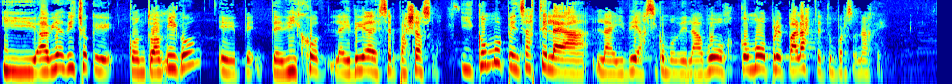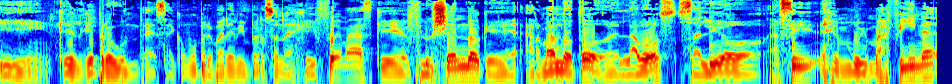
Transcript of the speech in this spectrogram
Y habías dicho que con tu amigo eh, te dijo la idea de ser payaso. ¿Y cómo pensaste la, la idea, así como de la voz? ¿Cómo preparaste tu personaje? Y qué, qué pregunta esa, cómo preparé mi personaje. Y fue más que fluyendo que armando todo. La voz salió así, muy más fina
